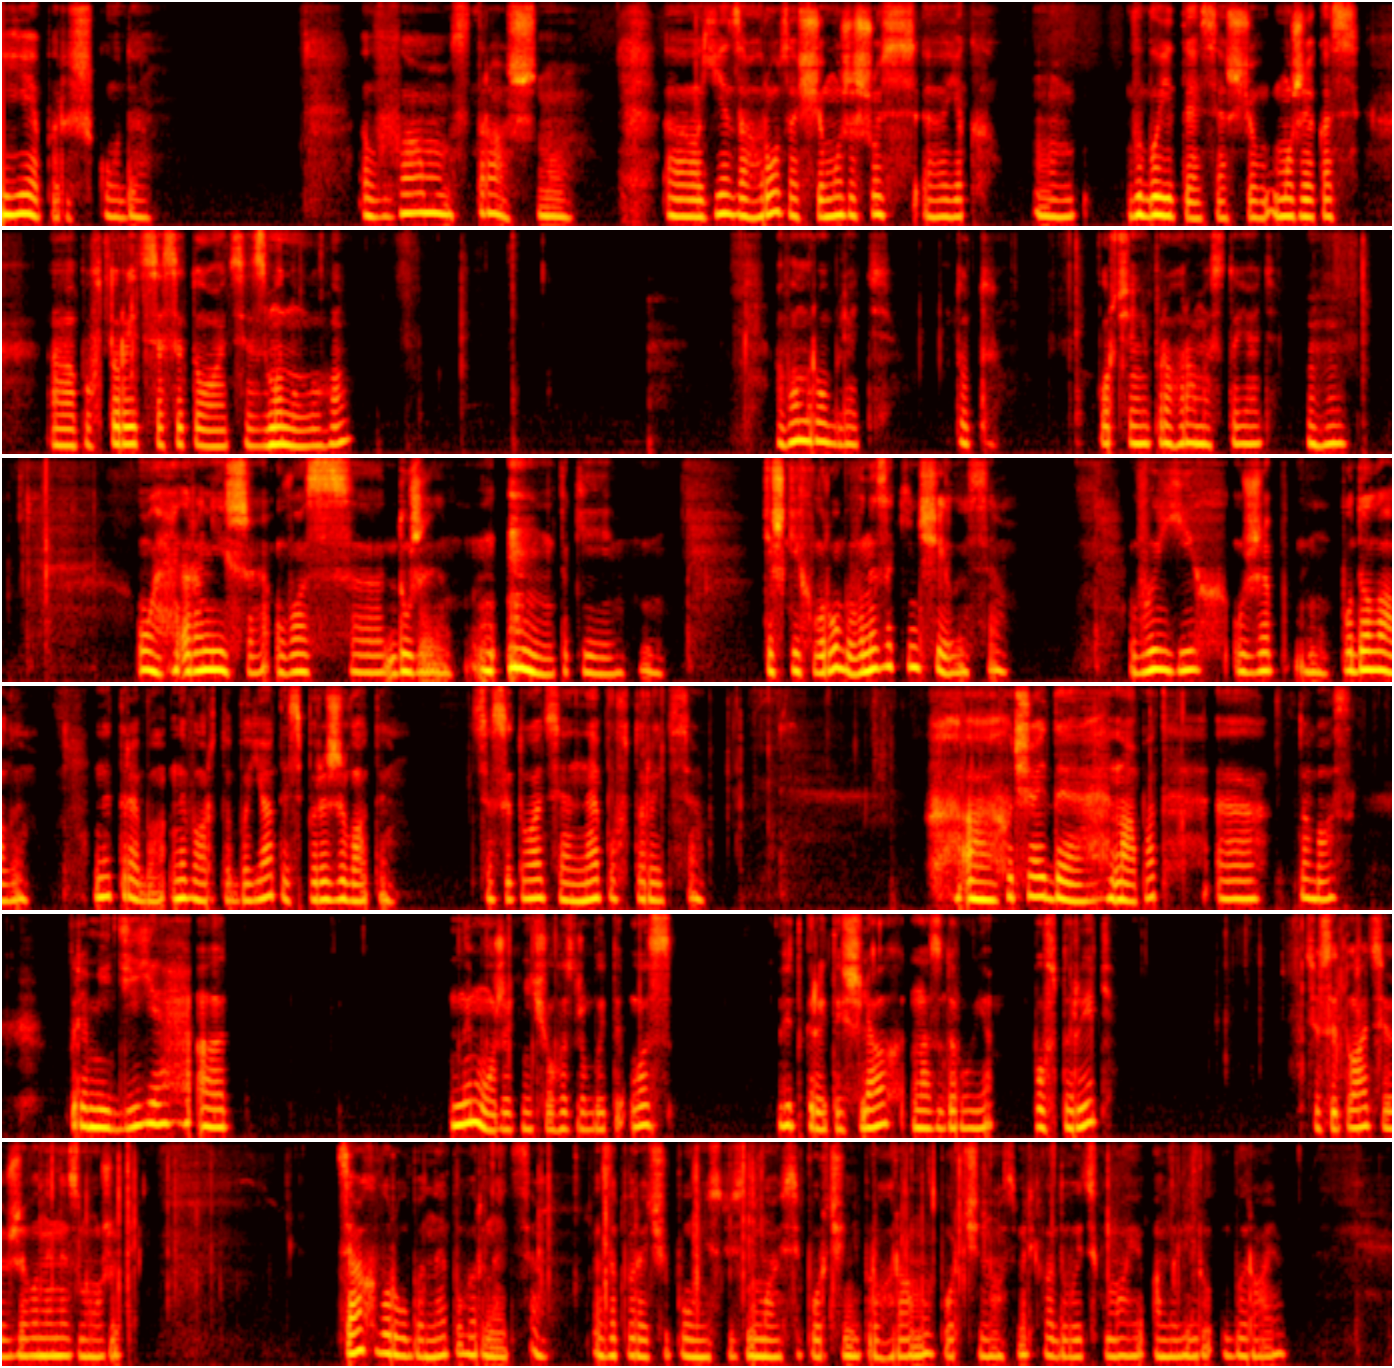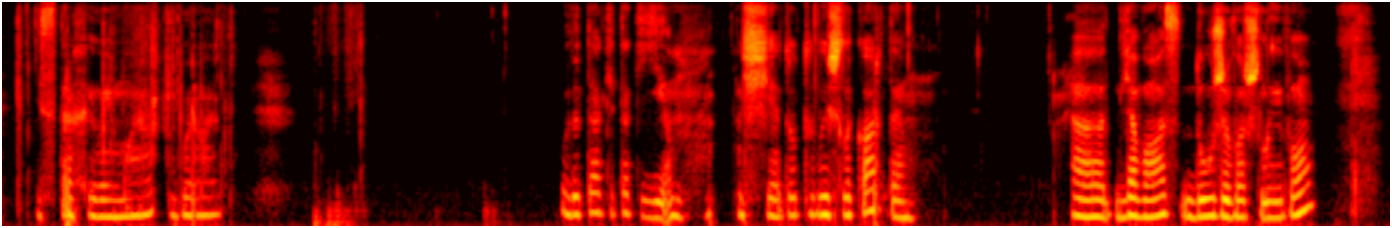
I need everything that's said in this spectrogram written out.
Є перешкоди. Вам страшно. Е, Є загроза, що може щось, е, як ви боїтеся, що може якась е, повториться ситуація з минулого. А вам роблять тут порчені програми стоять. Угу. Ой, раніше у вас е, дуже такі тяжкі хвороби, вони закінчилися. Ви їх уже подолали. Не треба, не варто боятись переживати. Ця ситуація не повториться. Хоча йде напад е, на вас, прямі дії, не можуть нічого зробити. У вас відкритий шлях на здоров'я. Повторить цю ситуацію вже вони не зможуть. Ця хвороба не повернеться. Заперечу повністю, знімаю всі порчені програми, порчі насмерть, кладовицьку маю, анулірую, убираю. І страхи виймаю, убираю. І так і так є. Ще тут вийшли карти. Е, Для вас дуже важливо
